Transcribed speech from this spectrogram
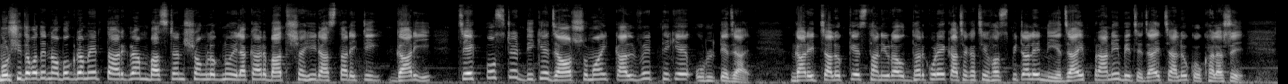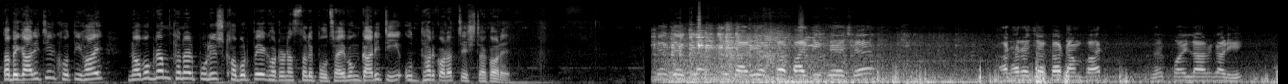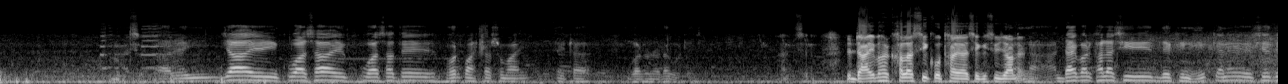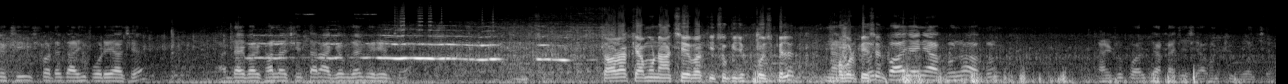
মুর্শিদাবাদের নবগ্রামের তারগ্রাম বাসস্ট্যান্ড সংলগ্ন এলাকার বাদশাহী রাস্তার একটি গাড়ি চেকপোস্টের দিকে যাওয়ার সময় কালভেট থেকে উল্টে যায়। গাড়ির চালককে স্থানীয়রা উদ্ধার করে কাছাকাছি হসপিটালে নিয়ে যায়, প্রাণে বেঁচে যায় চালক ও খালাসে। তবে গাড়িটির ক্ষতি হয় নবগ্রাম থানার পুলিশ খবর পেয়ে ঘটনাস্থলে পৌঁছায় এবং গাড়িটি উদ্ধার করার চেষ্টা করে। দেখলাম যে গাড়ি একটা পাল্টি পেয়েছে আঠারো চাকা ডাম্পার কয়লার গাড়ি। আর এই যা এই কুয়াশা এই কুয়াশাতে ভোর পাঁচটার সময় এটা ঘটনাটা ঘটেছে। আচ্ছা ড্রাইভার খালাসি কোথায় আছে কিছু জানেন? না ড্রাইভার খালাসি দেখিনি। কেন এসে দেখছি স্পটে গাড়ি পড়ে আছে। আর ড্রাইভার খালাসি তার আগে বোধহয় বেরিয়েছে। তারা কেমন আছে বা কিছু কিছু খোঁজ পেলে? খবর পেয়েছেন? পাওয়া যায়নি এখনও এখন আর একটু পর দেখা যাচ্ছে এখন কি বলছে।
